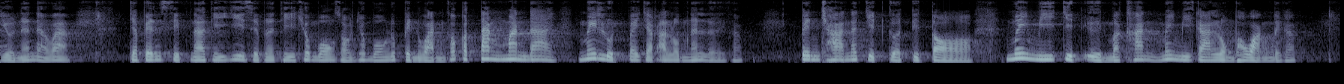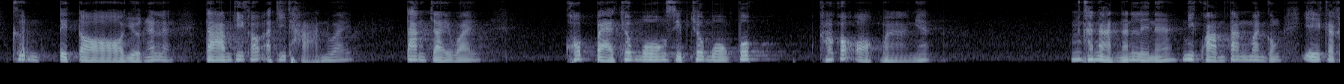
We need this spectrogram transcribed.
อยู่นั้นนะว่า จะเป็นสิบนาทียี่สิบนาทีชั่วโมงสองชั่วโมงหรือเป็นวันเขาก็ตั้งมั่นได้ ไม่หลุดไปจากอารมณ์นั้นเลยครับ เป็นฌานจิตเกิดติดต่อ ไม่มีจิตอื่นมาขั้น ไม่มีการลงผวังเลยครับ ขึ้นติดต่ออยู่งั้นแหละ ตามที่เขาอธิษฐานไว้ ตั้งใจไว้ ครบแปดชั่วโมงสิบชั่วโมงปุ๊บเขาก็ออกมาเงี้ยมันขนาดนั้นเลยนะ นี่ความตั้งมั่นของเอกค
